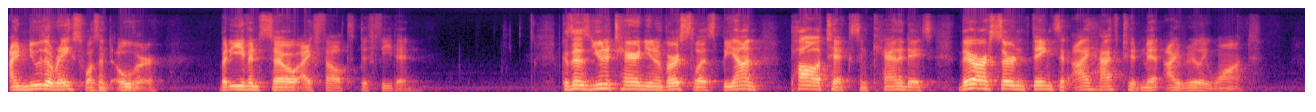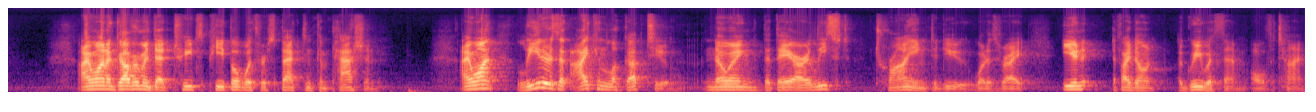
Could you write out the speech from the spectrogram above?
I knew the race wasn't over, but even so, I felt defeated. Because as Unitarian Universalists, beyond politics and candidates, there are certain things that I have to admit I really want. I want a government that treats people with respect and compassion. I want leaders that I can look up to knowing that they are at least trying to do what is right, even if I don't agree with them all the time.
